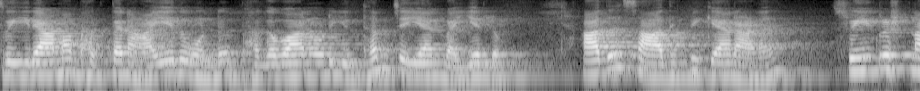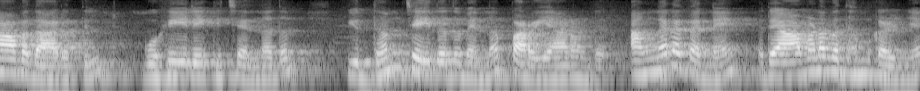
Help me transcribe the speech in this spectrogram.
ശ്രീരാമ ഭക്തനായതുകൊണ്ട് ഭഗവാനോട് യുദ്ധം ചെയ്യാൻ വയ്യല്ലോ. അത് സാധിപ്പിക്കാനാണ് ശ്രീകൃഷ്ണാവതാരത്തിൽ ഗുഹയിലേക്ക് ചെന്നതും യുദ്ധം ചെയ്തതുമെന്ന് പറയാറുണ്ട്. അങ്ങനെ തന്നെ രാവണവധം കഴിഞ്ഞ്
